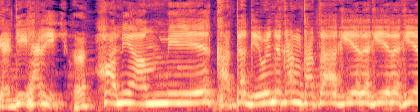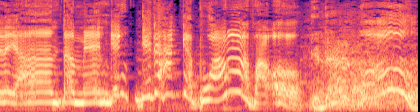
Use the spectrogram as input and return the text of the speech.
වැඩි හරි? හනි අම්මේ කට ගෙවෙනකං කතා කියලා කියලා කියලා යාන්තම් මෑන්ගෙන් දෙදහක් කැපුවා. අම්මපා ඕ දෙදහ ඕ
